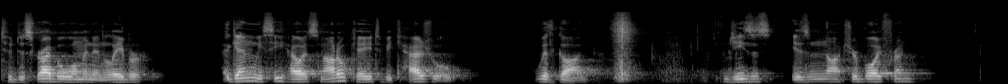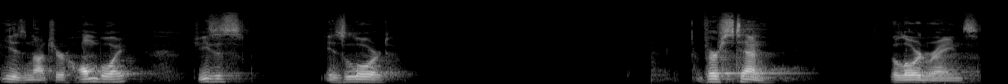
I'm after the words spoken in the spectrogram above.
to describe a woman in labor. Again, we see how it's not okay to be casual with God. Jesus is not your boyfriend. He is not your homeboy. Jesus is Lord. Verse 10 The Lord reigns.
